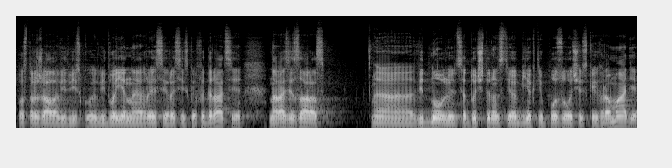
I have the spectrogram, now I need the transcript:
постраждала від військо від воєнної агресії Російської Федерації. Наразі зараз е, відновлюється до 14 об'єктів по Золочівській громаді.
